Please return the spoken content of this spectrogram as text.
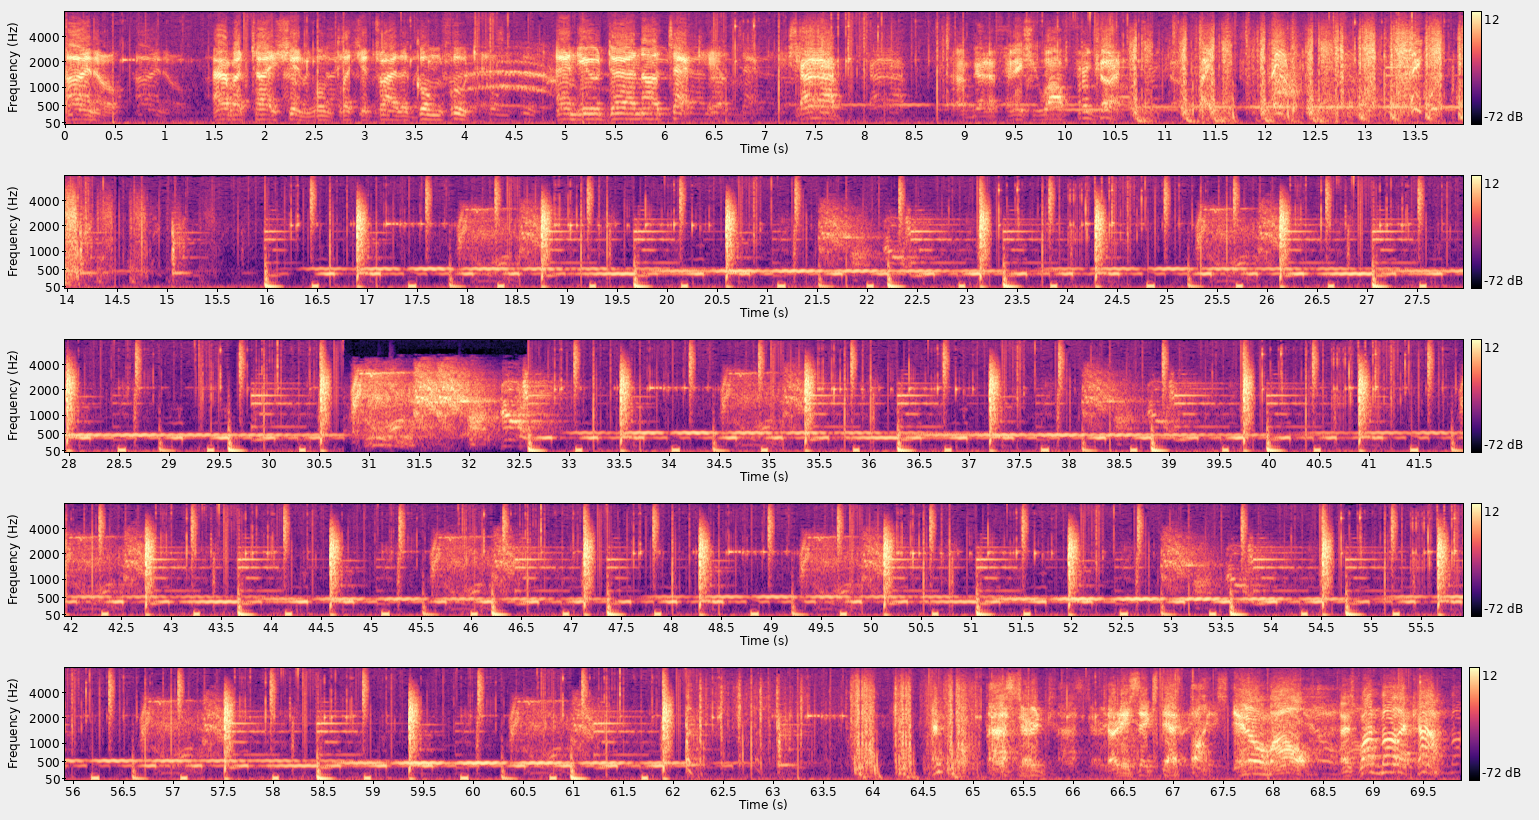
I know. Albert Tai Shin won't let you try the Gung Fu. And you dare not attack him. Shut up. I'm gonna finish you off for good. Bastard. 36 death points. You know. There's one more to come.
